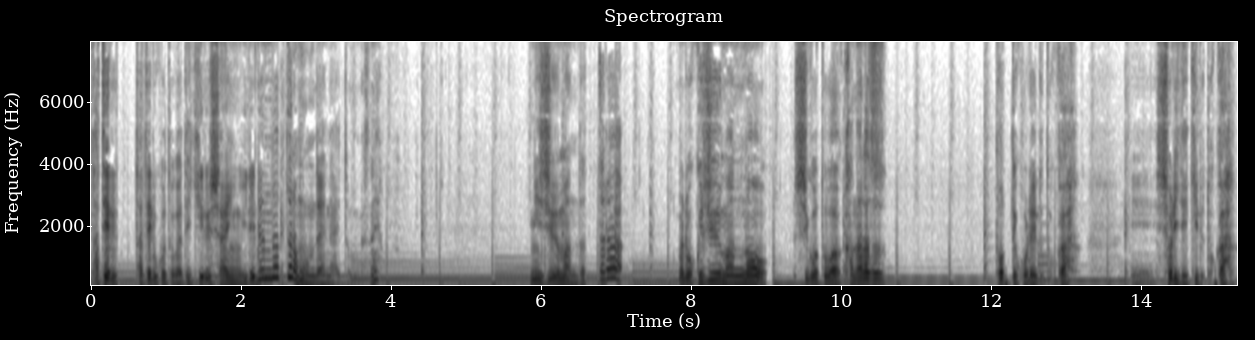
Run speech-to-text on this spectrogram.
立てる立てることができる社員を入れるんだったら問題ないと思いますね。20万だったら60万の仕事は必ず取ってこれるとか、えー、処理できるとか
